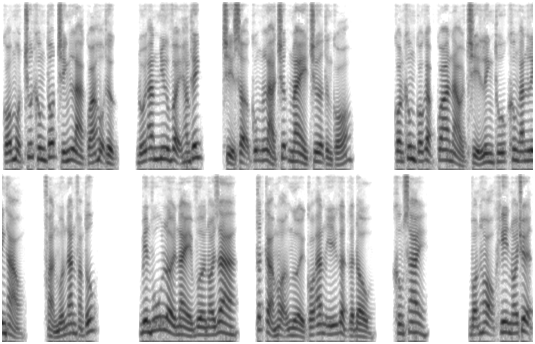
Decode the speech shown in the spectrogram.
Có một chút không tốt chính là quá hộ thực, đối ăn như vậy ham thích, chỉ sợ cũng là trước nay chưa từng có. Còn không có gặp qua nào chỉ linh thú không ăn linh thảo, phản muốn ăn phàm túc. Biên vũ lời này vừa nói ra, tất cả mọi người có ăn ý gật gật đầu, không sai. Bọn họ khi nói chuyện,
